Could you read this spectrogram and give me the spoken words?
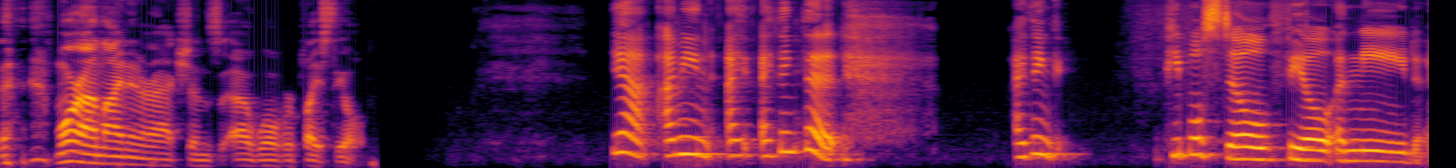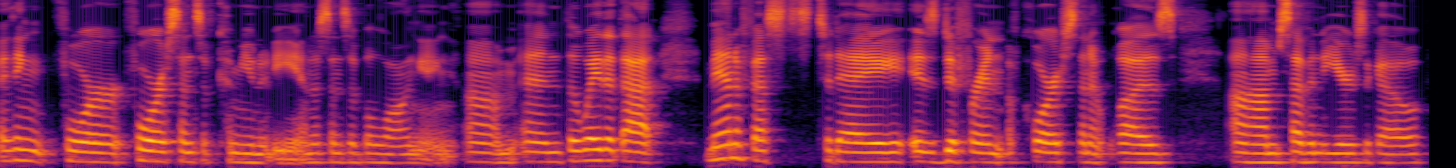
more online interactions uh, will replace the old? Yeah, I mean, I, I think that I think people still feel a need i think for for a sense of community and a sense of belonging. Um, and the way that that manifests today is different of course than it was um, 70 years ago.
